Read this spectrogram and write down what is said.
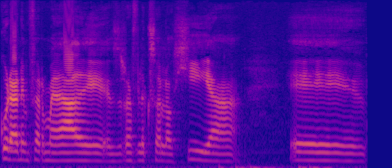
curar enfermedades, reflexología, eh,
